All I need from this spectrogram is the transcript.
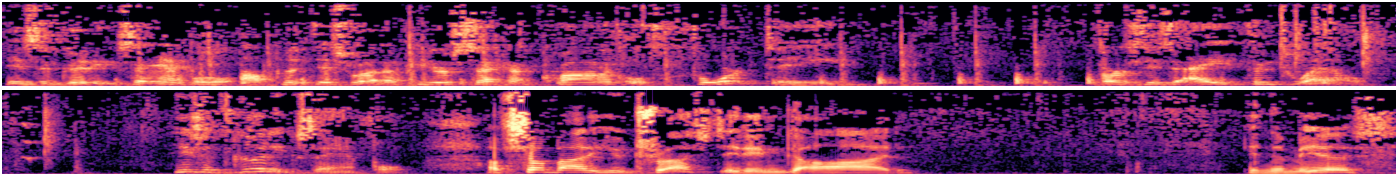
is a good example. I'll put this right up here, Second Chronicles 14, verses 8 through 12. He's a good example of somebody who trusted in God in the midst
